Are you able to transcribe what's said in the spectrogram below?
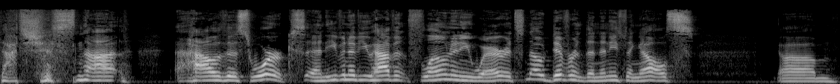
That's just not how this works. And even if you haven't flown anywhere, it's no different than anything else. Um,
